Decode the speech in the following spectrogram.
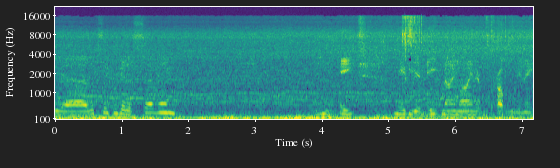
Yeah, looks like we got a seven an eight nine line or probably an eight.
